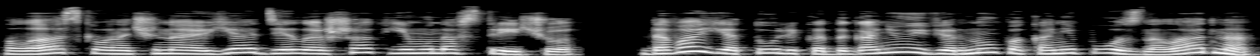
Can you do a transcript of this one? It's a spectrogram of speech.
Ласково начинаю я, делая шаг ему навстречу. Давай я Толика догоню и верну, пока не поздно, ладно?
